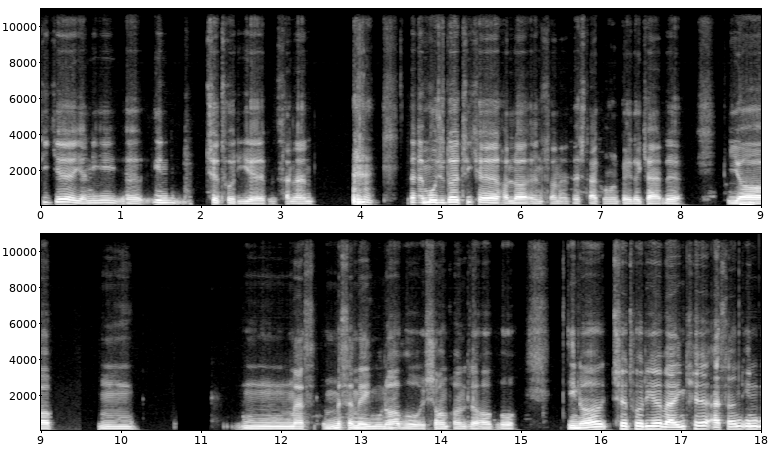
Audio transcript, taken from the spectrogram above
دیگه یعنی این چطوریه؟ مثلا موجوداتی که حالا انسان ازش تکامل پیدا کرده یا مثل میمونا و شامپانزه ها و اینا چطوریه؟ و اینکه اصلا این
